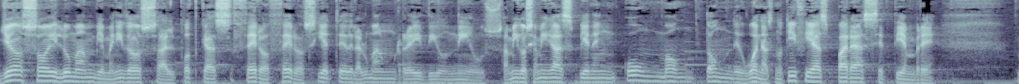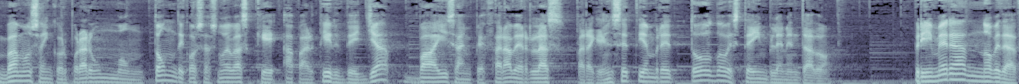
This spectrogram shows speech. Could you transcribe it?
Yo soy Luman, bienvenidos al podcast 007 de la Luman Radio News. Amigos y amigas, vienen un montón de buenas noticias para septiembre vamos a incorporar un montón de cosas nuevas que a partir de ya vais a empezar a verlas para que en septiembre todo esté implementado. Primera novedad.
